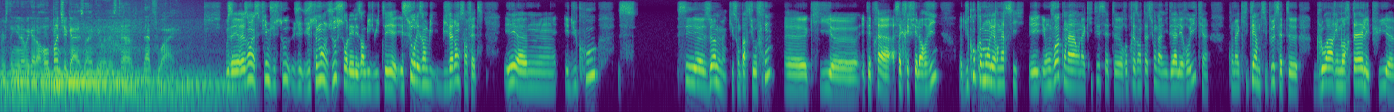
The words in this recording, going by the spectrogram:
First thing you know, we got a whole bunch of guys like you in this town. That's why. Vous avez raison, ce film justement joue sur les, ambiguïtés et sur les ambivalences en fait. Et, euh, du coup, ces euh, hommes qui sont partis au front, euh, qui étaient prêts à, sacrifier leur vie, du coup, comment on les remercie? Et, on voit qu'on a, quitté cette représentation d'un idéal héroïque, qu'on a quitté un petit peu cette euh, gloire immortelle et puis euh,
